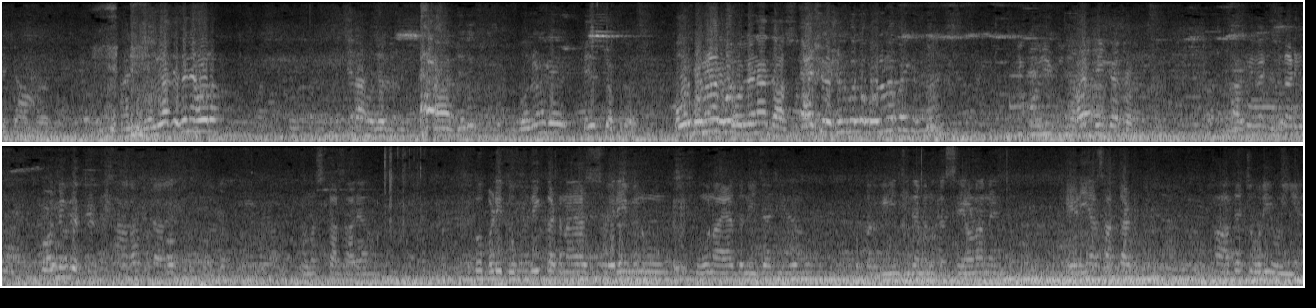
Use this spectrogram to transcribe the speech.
ਹਾਂਜੀ ਬੋਲਣਾ ਕਿਸੇ ਨੇ ਹੋਰ ਹਾਂ ਜਦੋਂ ਬੋਲਣਗੇ ਫੇਰ ਚੁੱਪ ਕਰੋ ਹੋਰ ਬੋਲਣਾ ਬੋਲਣਾ ਦੱਸ ਐਸੋਸੀਏਸ਼ਨ ਵੱਲੋਂ ਬੋਲਣਾ ਭਾਈ ਕਿਸੇ ਨੇ ਹਾਂ ਠੀਕ ਹੈ ਸਰ ਕੋਈ ਨਹੀਂ ਦਿੱਤੇ ਨਮਸਕਾਰ ਸਾਰਿਆਂ ਨੂੰ। ਦੇਖੋ, ਬੜੀ ਦੁੱਖ ਦੀ ਘਟਨਾ ਹੈ ਸਵੇਰੇ ਮੈਨੂੰ ਫੋਨ ਆਇਆ ਤਨੀਜਾ ਜੀ ਦਾ। ਤੇ ਪ੍ਰਵੀਨ ਜੀ ਨੇ ਮੈਨੂੰ ਦੱਸਿਆ ਉਹਨਾਂ ਨੇ। ਕਿਹੜੀਆਂ 7-8 ਥਾਂ ਤੇ ਚੋਰੀ ਹੋਈ ਹੈ।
